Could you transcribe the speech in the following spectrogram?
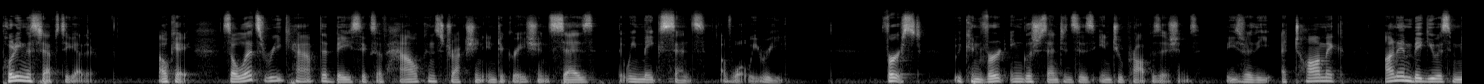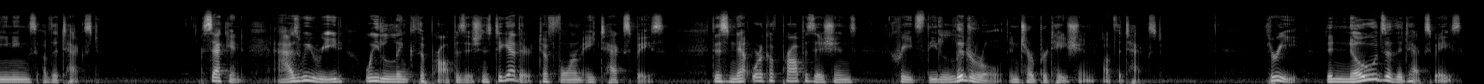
Putting the steps together. Okay, so let's recap the basics of how construction integration says that we make sense of what we read. First, we convert English sentences into propositions. These are the atomic unambiguous meanings of the text. Second, as we read, we link the propositions together to form a text base. This network of propositions creates the literal interpretation of the text. Three, the nodes of the text base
